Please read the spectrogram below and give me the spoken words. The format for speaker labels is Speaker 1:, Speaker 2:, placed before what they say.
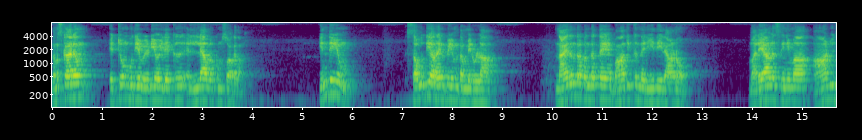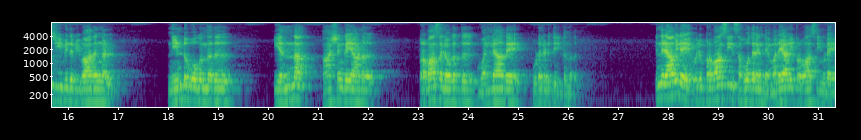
Speaker 1: നമസ്കാരം. ഏറ്റവും പുതിയ വീഡിയോയിലേക്ക് എല്ലാവർക്കും സ്വാഗതം. ഇന്ത്യയും സൗദി അറേബ്യയും തമ്മിലുള്ള നയതന്ത്ര ബന്ധത്തെ ബാധിക്കുന്ന രീതിയിലാണോ മലയാള സിനിമ ആടുജീവിത വിവാദങ്ങൾ നീണ്ടുപോകുന്നത് എന്ന ആശങ്കയാണ് പ്രവാസ ലോകത്ത് വല്ലാതെ ഉടലെടുത്തിരിക്കുന്നത്? ഇന്ന് രാവിലെ ഒരു പ്രവാസി സഹോദരന്റെ മലയാളി പ്രവാസിയുടെ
